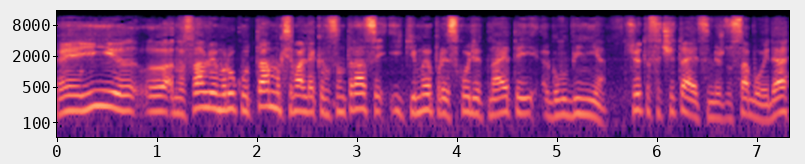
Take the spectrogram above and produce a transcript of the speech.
и э, восстанавливаем руку там, максимальная концентрация и киме происходит на этой глубине. Все это сочетается между собой, да,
